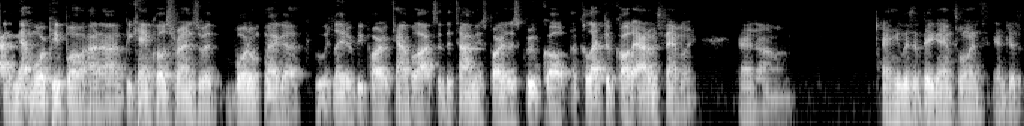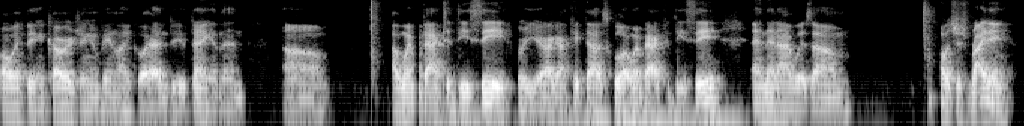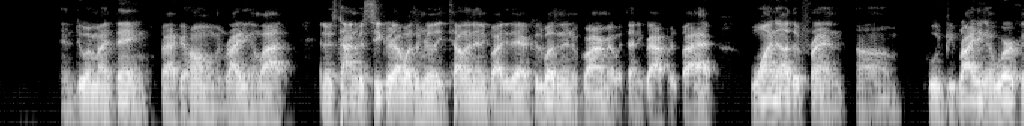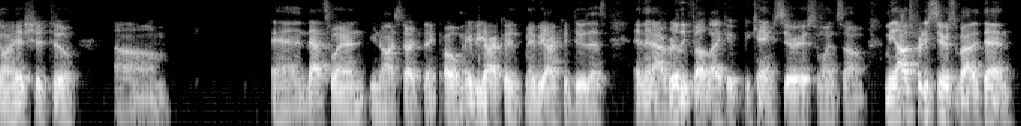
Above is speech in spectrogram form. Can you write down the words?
I met more people, and I became close friends with Vordul Mega, who would later be part of Cannibal Ox. At the time, he was part of this group called a collective called Atoms Family, and um, and he was a big influence in just always being encouraging and being like, "Go ahead and do your thing." And then um, I went back to DC for a year. I got kicked out of school. I went back to DC, and then I was um, I was just writing and doing my thing back at home and writing a lot. And it was kind of a secret I wasn't really telling anybody there because it wasn't an environment with any rappers. But I had one other friend um, who would be writing and working on his shit too. Um, and that's when you know I started thinking, oh, maybe I could, maybe I could do this. And then I really felt like it became serious once. Um, I mean, I was pretty serious about it then,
